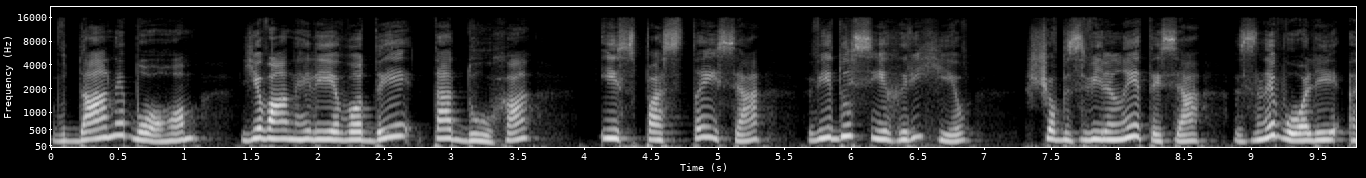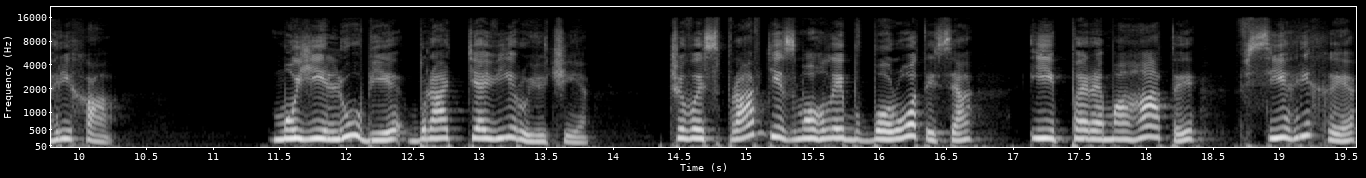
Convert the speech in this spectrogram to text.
в дане Богом Євангеліє води та духа і спастися від усіх гріхів, щоб звільнитися з неволі гріха. Мої любі браття віруючі, чи ви справді змогли б боротися і перемагати всі гріхи,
